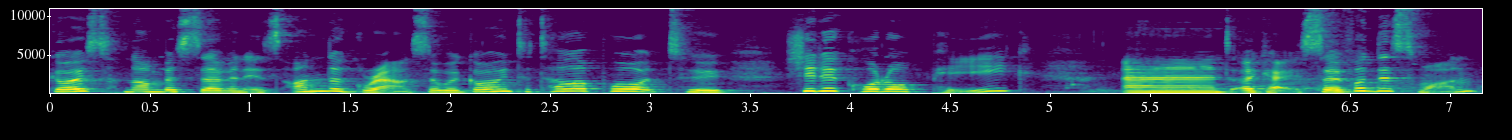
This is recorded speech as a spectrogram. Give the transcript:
Ghost number seven is underground. So we're going to teleport to Shirikoro Peak. And okay, so for this one,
